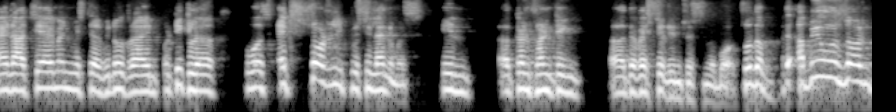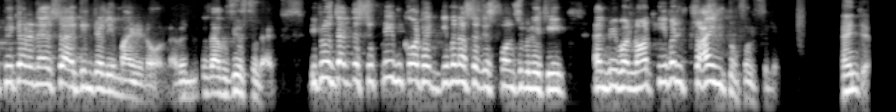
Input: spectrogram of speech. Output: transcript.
And our chairman, Mr. Vinod Rai in particular, was extraordinarily pusillanimous in uh, confronting uh, the vested interest in the board. So the, the, abuse on Twitter and elsewhere, I didn't really mind at all. I mean, because I was used to that. It was that the Supreme Court had given us a responsibility and we were not even trying to fulfill it. And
